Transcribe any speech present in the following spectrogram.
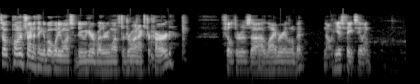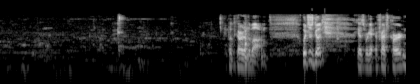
So opponent's trying to think about what he wants to do here, whether he wants to draw an extra card, filter his uh, library a little bit. No, he is fate sealing. Put the card on the bottom, which is good because we're getting a fresh card.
